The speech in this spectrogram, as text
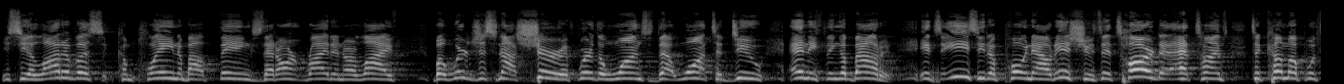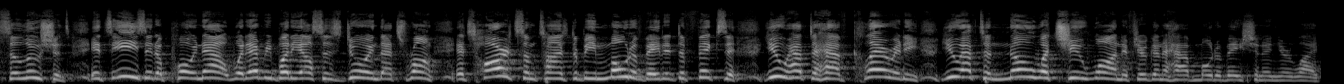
You see, a lot of us complain about things that aren't right in our life but we're just not sure if we're the ones that want to do anything about it. It's easy to point out issues. It's hard to, at times to come up with solutions. It's easy to point out what everybody else is doing that's wrong. It's hard sometimes to be motivated to fix it. You have to have clarity. You have to know what you want if you're going to have motivation in your life.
